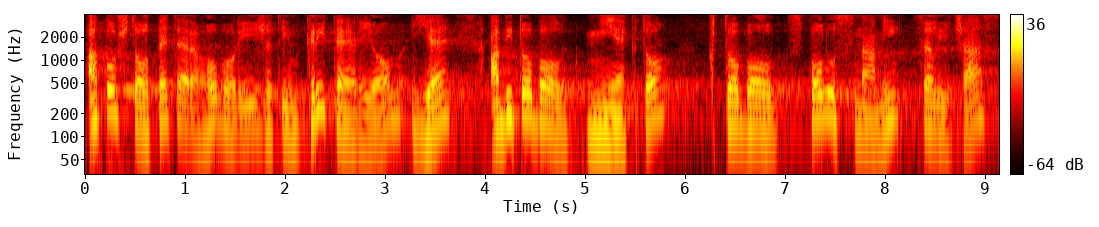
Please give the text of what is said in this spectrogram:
apoštol Peter hovorí, že tým kritériom je, aby to bol niekto, kto bol spolu s nami celý čas,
